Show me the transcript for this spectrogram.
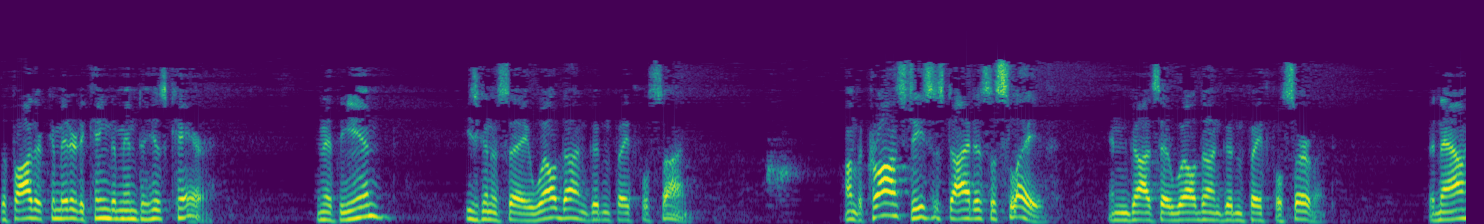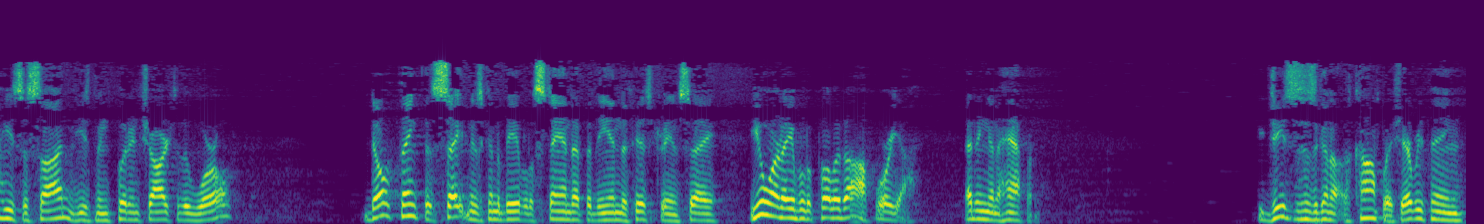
The Father committed a kingdom into His care. And at the end, He's going to say, well done, good and faithful Son. On the cross, Jesus died as a slave. And God said, well done, good and faithful servant. But now He's a Son, He's been put in charge of the world. Don't think that Satan is going to be able to stand up at the end of history and say, you weren't able to pull it off, were you? That ain't going to happen. Jesus is going to accomplish everything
